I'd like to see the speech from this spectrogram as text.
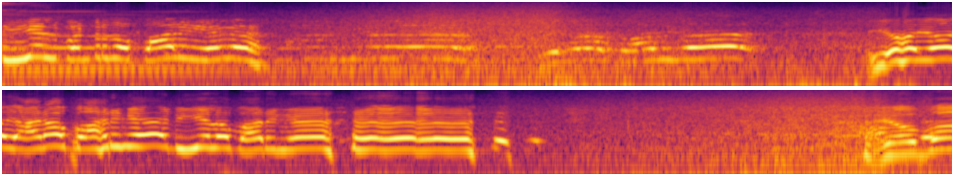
டிஎல் பண்றத பாருங்க ஏங்க. ஐயோ ஐயோ யாரா பாருங்க டிஎல பாருங்க. ஐயோப்பா.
